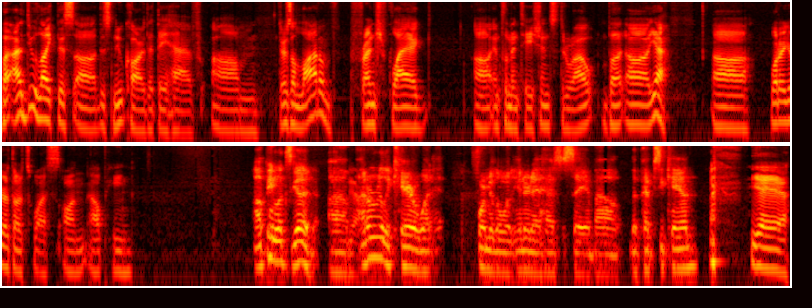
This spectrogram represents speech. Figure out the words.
But I do like this uh, this new car that they have. Um, there's a lot of French flag uh, implementations throughout. But uh, yeah, uh, what are your thoughts, Wes, on Alpine? Alpine looks good. Um, yeah. I don't really care what Formula One Internet has to say about the Pepsi can. yeah, yeah, yeah,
